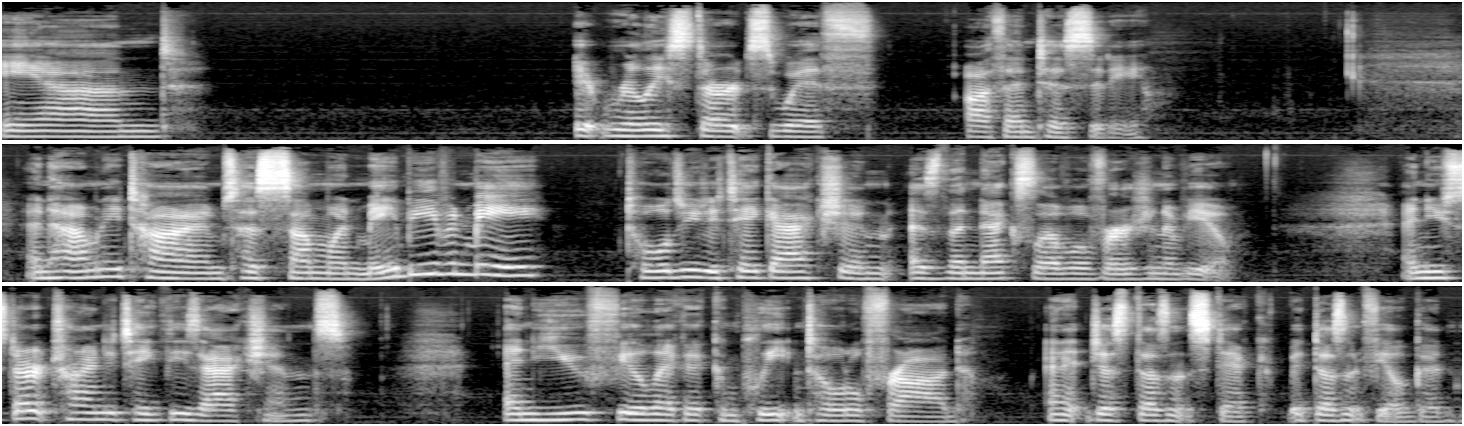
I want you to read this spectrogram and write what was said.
And it really starts with authenticity. And how many times has someone, maybe even me, told you to take action as the next level version of you? And you start trying to take these actions and you feel like a complete and total fraud and it just doesn't stick. It doesn't feel good.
